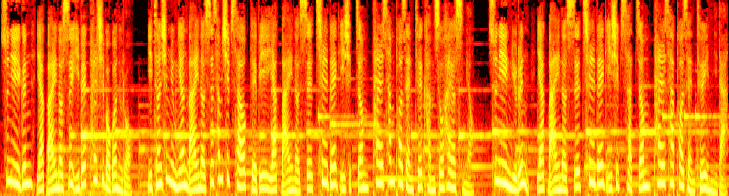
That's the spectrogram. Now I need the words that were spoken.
순이익은 약 마이너스 280억 원으로 2016년 마이너스 34억 대비 약 마이너스 720.83% 감소하였으며 순이익률은 약 마이너스 724.84%입니다.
